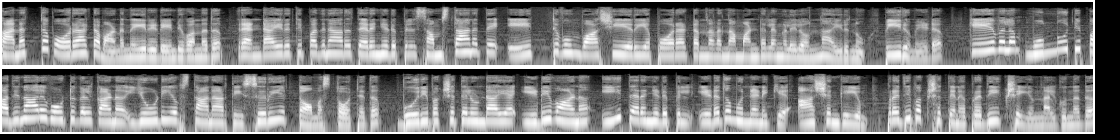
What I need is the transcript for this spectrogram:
കനത്ത പോരാട്ടമാണ് നേരിടേണ്ടി വന്നത്. രണ്ടായിരത്തി പതിനാറ് തെരഞ്ഞെടുപ്പിൽ സംസ്ഥാനത്തെ ഏറ്റവും വാശിയേറിയ പോരാട്ടം നടന്ന മണ്ഡലങ്ങളിലൊന്നായിരുന്നു പീരുമേട്. കേവലം മുന്നൂറ്റി പതിനാല് വോട്ടുകൾക്കാണ് യു ഡി എഫ് സ്ഥാനാർത്ഥി സിറിയക് തോമസ് തോറ്റത്. ഭൂരിപക്ഷത്തിലുണ്ടായ ഇടിവാണ് ഈ തെരഞ്ഞെടുപ്പിൽ ഇടതുമുന്നണിക്ക് ആശങ്കയും പ്രതിപക്ഷത്തിന് പ്രതീക്ഷയും നൽകുന്നത്.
